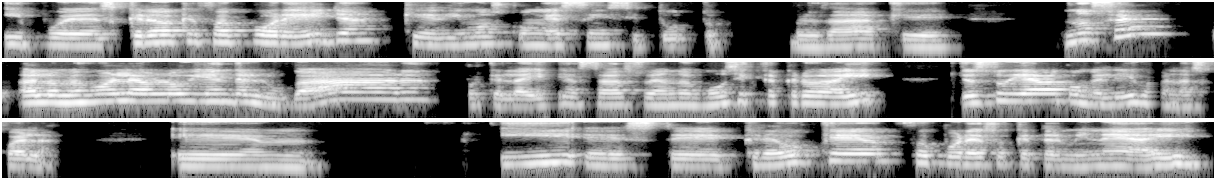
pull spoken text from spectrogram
y pues creo que fue por ella que dimos con este instituto, ¿verdad? Que, no sé, a lo mejor le hablo bien del lugar, porque la hija estaba estudiando música, creo, ahí. Yo estudiaba con el hijo en la escuela. Em, y este, creo que fue por eso que terminé ahí.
